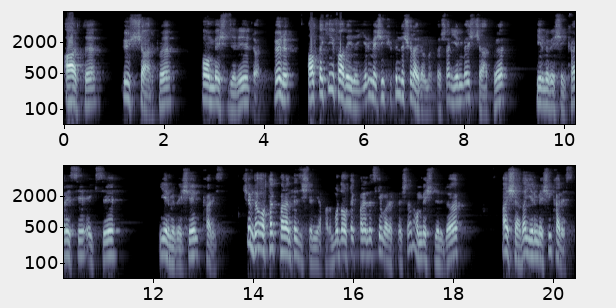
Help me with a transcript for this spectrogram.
artı 3 çarpı 15 üzeri 4 bölü alttaki ifadeyi de 25'in küpünü de şuraya ayıralım arkadaşlar. 25 çarpı 25'in karesi eksi 25'in karesi. Şimdi ortak parantez işlemi yapalım. Burada ortak parantez kim var arkadaşlar? 15 üzeri 4 aşağıda 25'in karesi.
